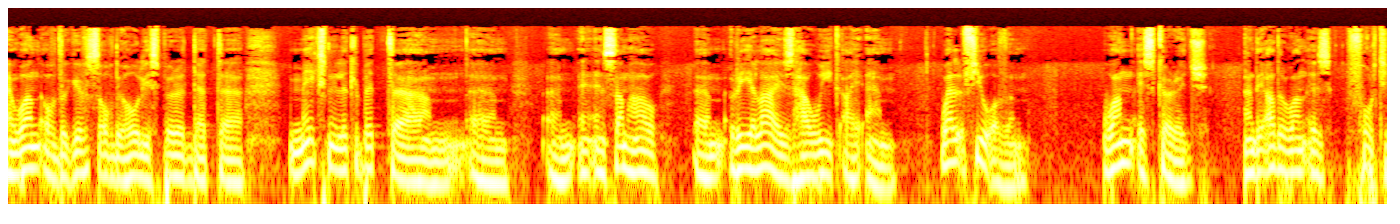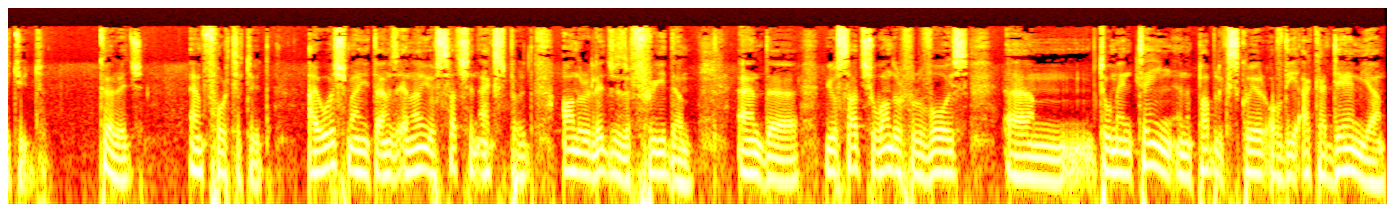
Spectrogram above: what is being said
And one of the gifts of the Holy Spirit that uh, makes me a little bit um, um, um and, and, somehow um, realize how weak I am. Well, few of them. One is courage, and the other one is fortitude. Courage and fortitude. I wish many times, and now you're such an expert on religious freedom, and uh, you're such a wonderful voice um, to maintain in the public square of the academia.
